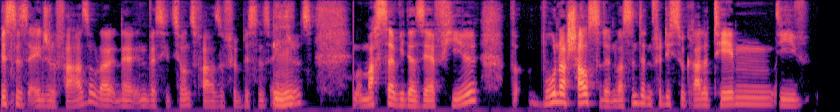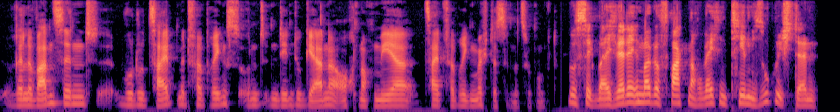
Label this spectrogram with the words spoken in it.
Business Angel Phase oder in der Investitionsphase für Business mhm. Angels. Mhm. Machst da wieder sehr viel. Wonach schaust du denn? Was sind denn für dich so gerade Themen, die relevant sind, wo du Zeit mit verbringst und in denen du gerne auch noch mehr Zeit verbringen möchtest in der Zukunft? Lustig, weil ich werde immer gefragt, nach welchen Themen suche ich denn?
